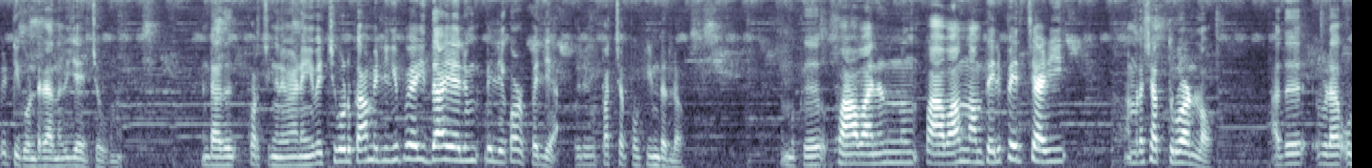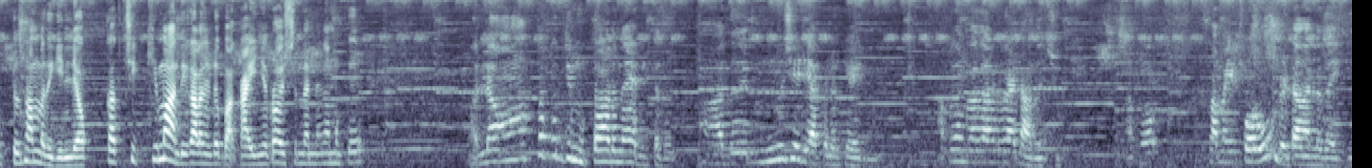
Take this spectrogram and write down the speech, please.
വെട്ടിക്കൊണ്ടുവരാമെന്ന് വിചാരിച്ചു പോകുന്നു. എന്നിട്ട് അത് കുറച്ചിങ്ങനെ വേണമെങ്കിൽ വെച്ച് കൊടുക്കാം. വലിയ ഇപ്പോൾ ഇതായാലും വലിയ കുഴപ്പമില്ല. ഒരു പച്ചപ്പൊക്കെ ഉണ്ടല്ലോ. നമുക്ക് പാവാനൊന്നും പാവാൻ ഒന്നാമത്തേൽ പെരിച്ചാഴി നമ്മുടെ ശത്രുവാണല്ലോ. അത് ഇവിടെ ഒട്ടും സമ്മതിക്കില്ല. ഒക്കെ ചിക്കി മാന്തി കളഞ്ഞിട്ട് കഴിഞ്ഞ പ്രാവശ്യം തന്നെ നമുക്ക് വല്ലാത്ത ബുദ്ധിമുട്ടാണ് നേരിട്ടത്. അത് എന്നും ശരിയാക്കലൊക്കെ ആയിരുന്നു. അപ്പോൾ നമ്മളത് അവിടെ വേണ്ടാന്ന് വെച്ചു. അപ്പോൾ സമയക്കുറവും കേട്ടോ നല്ലതായിട്ട്.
